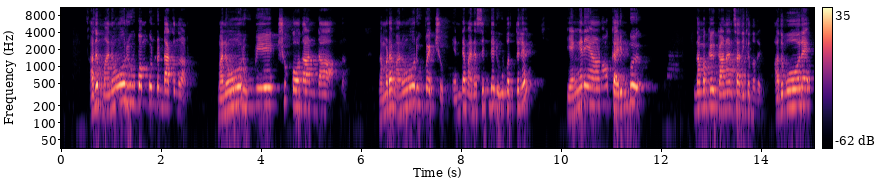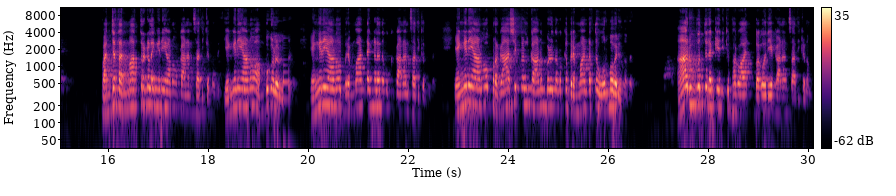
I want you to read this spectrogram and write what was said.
അത് മനോരൂപം കൊണ്ടുണ്ടാക്കുന്നതാണ്. മനോരൂപേക്ഷു കോതാണ്ട. നമ്മുടെ മനോരൂപേക്ഷു എന്റെ മനസ്സിന്റെ രൂപത്തിൽ എങ്ങനെയാണോ കരിമ്പ് നമുക്ക് കാണാൻ സാധിക്കുന്നത്. അതുപോലെ പഞ്ചതന്മാത്രകൾ എങ്ങനെയാണോ കാണാൻ സാധിക്കുന്നത്. എങ്ങനെയാണോ അമ്പുകളുള്ളത് എങ്ങനെയാണോ ബ്രഹ്മാണ്ടങ്ങളെ നമുക്ക് കാണാൻ സാധിക്കുന്നത്. എങ്ങനെയാണോ പ്രകാശങ്ങൾ കാണുമ്പോൾ നമുക്ക് ബ്രഹ്മാണ്ടത്തെ ഓർമ്മ വരുന്നത്. ആ രൂപത്തിലൊക്കെ എനിക്ക് ഭഗവാൻ ഭഗവതിയെ കാണാൻ സാധിക്കണം.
